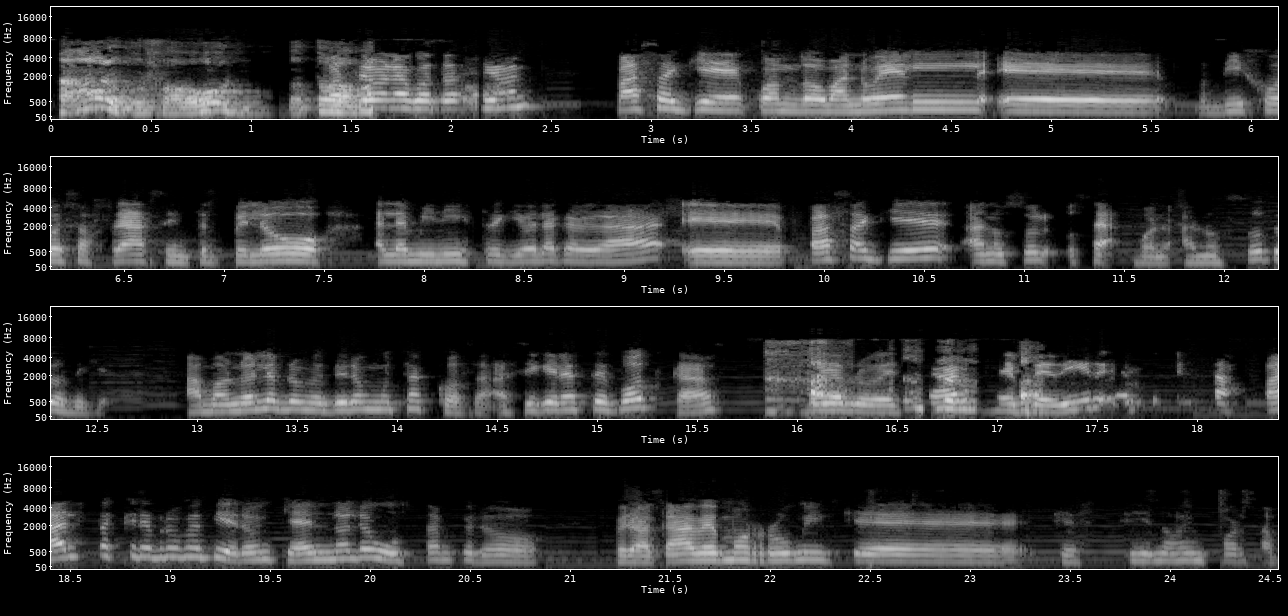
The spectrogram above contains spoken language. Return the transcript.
Claro, por favor. ¿Puedo hacer una acotación? Pasa que cuando Manuel eh, dijo esa frase, interpeló a la ministra que iba a la cagada, eh, pasa que a nosotros, o sea, bueno, a nosotros dije, a Manuel le prometieron muchas cosas, así que en este podcast voy a aprovechar de pedir estas faltas que le prometieron, que a él no le gustan, pero pero acá vemos Rumi que, que sí nos importa.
